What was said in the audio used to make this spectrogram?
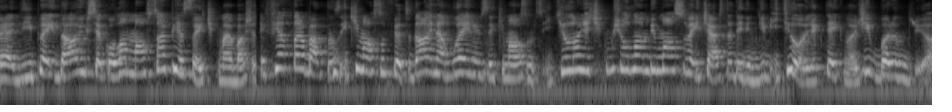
veya DPI daha yüksek olan mouse'lar piyasaya çıkmaya başladı. E fiyatlara baktığınızda iki mouse'un fiyatı da aynen bu elimizdeki mouse'umuz 2 yıl önce çıkmış olan bir mouse ve içerisinde dediğim gibi 2 yıl önceki teknolojiyi barındırıyor.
